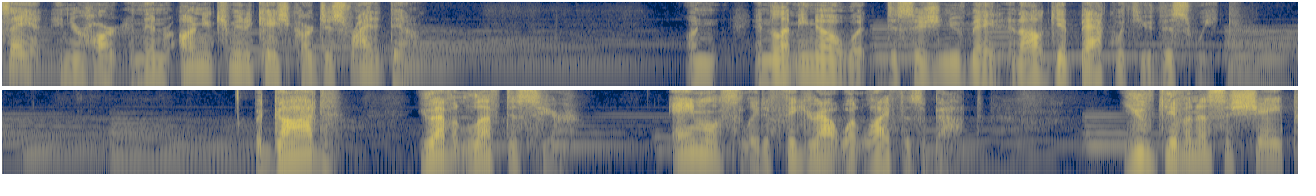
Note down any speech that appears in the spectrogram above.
Say it in your heart. And then on your communication card, just write it down. On, and let me know what decision you've made, and I'll get back with you this week. But God, you haven't left us here aimlessly to figure out what life is about. You've given us a shape.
